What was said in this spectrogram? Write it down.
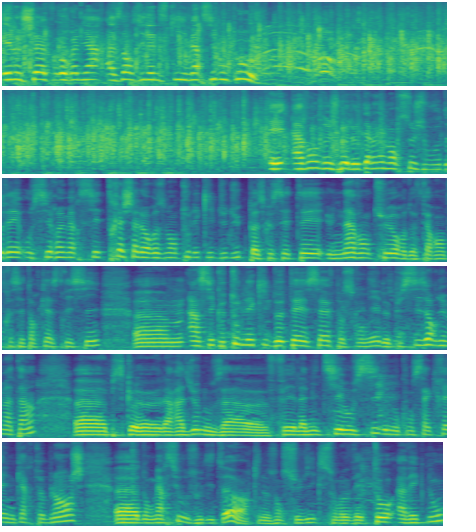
Et le chef Aurélien Azan Zelensky. Merci beaucoup. Et avant de jouer le dernier morceau, je voudrais aussi remercier très chaleureusement toute l'équipe du Duc parce que c'était une aventure de faire rentrer cet orchestre ici, euh, ainsi que toute l'équipe de TSF parce qu'on y est depuis 6 heures du matin, euh, puisque la radio nous a euh, fait l'amitié aussi de nous consacrer une carte blanche. Euh, donc merci aux auditeurs qui nous ont suivis, qui sont levés tôt avec nous.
